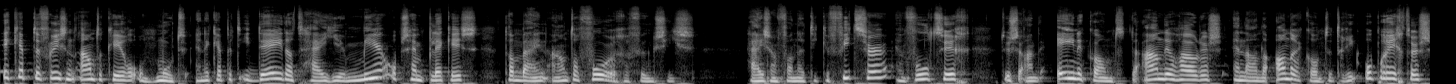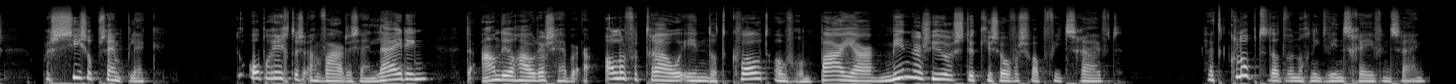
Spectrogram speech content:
Ik heb de Vries een aantal keren ontmoet en ik heb het idee dat hij hier meer op zijn plek is dan bij een aantal vorige functies. Hij is een fanatieke fietser en voelt zich tussen aan de ene kant de aandeelhouders en aan de andere kant de drie oprichters precies op zijn plek. De oprichters aanvaarden zijn leiding, de aandeelhouders hebben er alle vertrouwen in dat Quote over een paar jaar minder zure stukjes over Swapfiets schrijft. Het klopt dat we nog niet winstgevend zijn,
